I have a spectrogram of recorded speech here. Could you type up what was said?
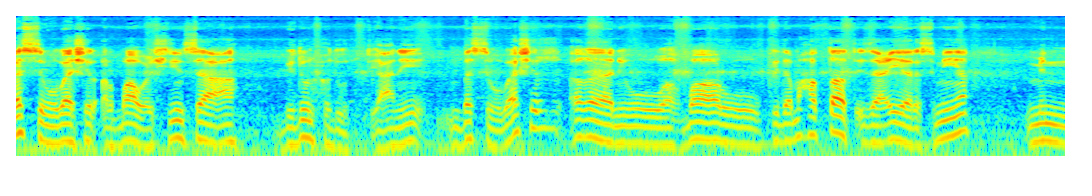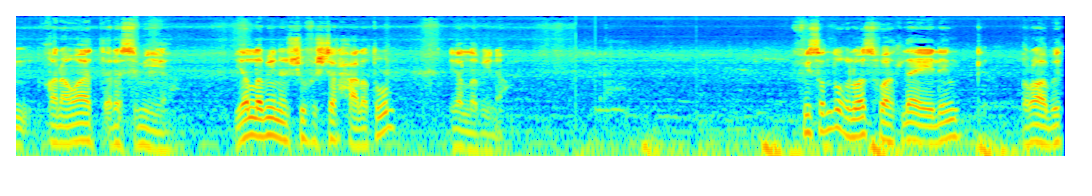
بث مباشر 24 ساعة بدون حدود. يعني بث مباشر أغاني وأخبار وكده. محطات إذاعية رسمية من قنوات رسمية. يلا بينا نشوف الشرح على طول. يلا بينا. في صندوق الوصف هتلاقي لينك رابط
